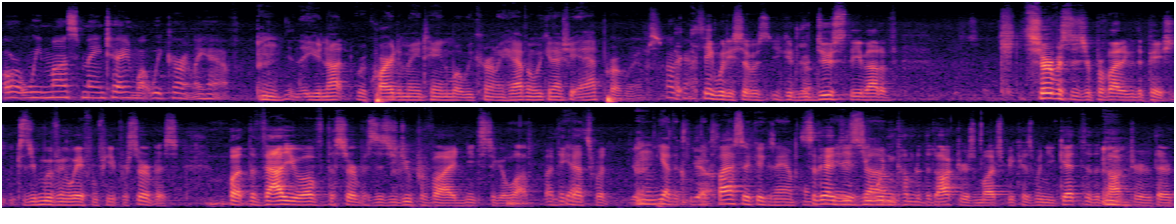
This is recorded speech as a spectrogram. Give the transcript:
or we must maintain what we currently have? You're not required to maintain what we currently have, and we can actually add programs. I- Okay. I think what he said was you could reduce the amount of k- services you're providing to the patient, because you're moving away from fee-for-service. But the value of the services you do provide needs to go up. I think Yeah. that's what, Yeah, the, the classic example. so the idea is you um, wouldn't come to the doctor as much, because when you get to the doctor, they're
